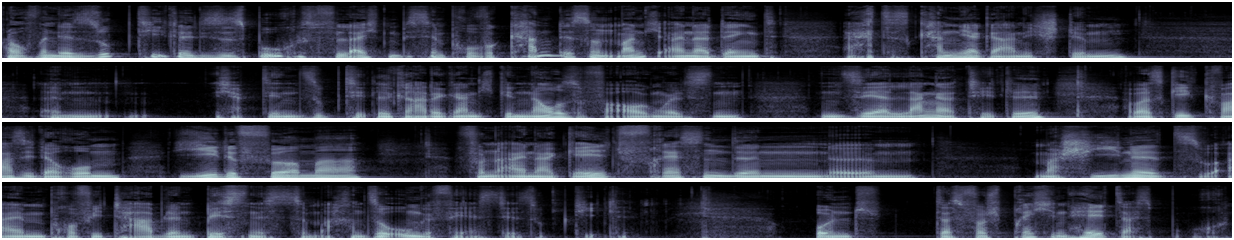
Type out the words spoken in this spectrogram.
Auch wenn der Subtitel dieses Buches vielleicht ein bisschen provokant ist und manch einer denkt, ach, das kann ja gar nicht stimmen. Ähm, ich habe den Subtitel gerade gar nicht genauso vor Augen, weil es ein, ein sehr langer Titel. Aber es geht quasi darum, jede Firma von einer geldfressenden ähm, Maschine zu einem profitablen Business zu machen. So ungefähr ist der Subtitel. Und das Versprechen hält das Buch.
